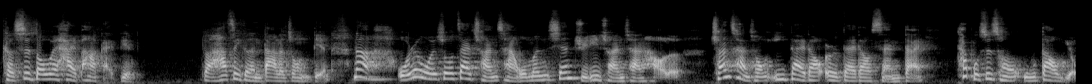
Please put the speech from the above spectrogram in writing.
可是都会害怕改变，对吧？它是一个很大的重点。那我认为说，在传产，我们先举例传产好了。传产从一代到二代到三代。它不是从无到有，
